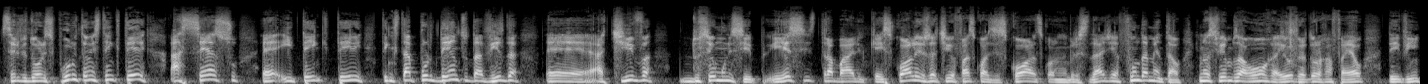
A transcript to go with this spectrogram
servidores públicos, então eles têm que ter acesso é, e têm que ter, tem que estar por dentro da vida é, ativa do seu município. E esse trabalho que a escola legislativa faz com as escolas, com a universidade, é fundamental. E nós tivemos a honra, eu, o vereador Rafael, de vir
